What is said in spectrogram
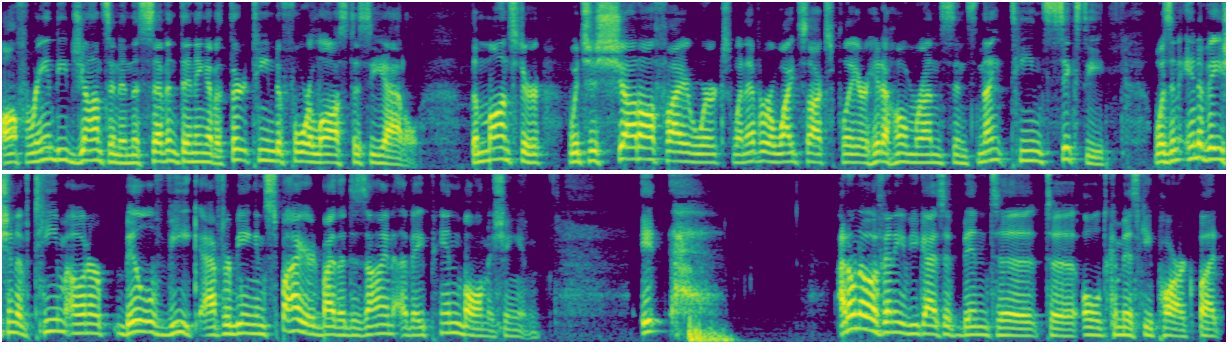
off Randy Johnson in the seventh inning of a 13 4 loss to Seattle. The monster, which has shot off fireworks whenever a White Sox player hit a home run since 1960, was an innovation of team owner Bill Veeck after being inspired by the design of a pinball machine it I don't know if any of you guys have been to to Old Comiskey Park, but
